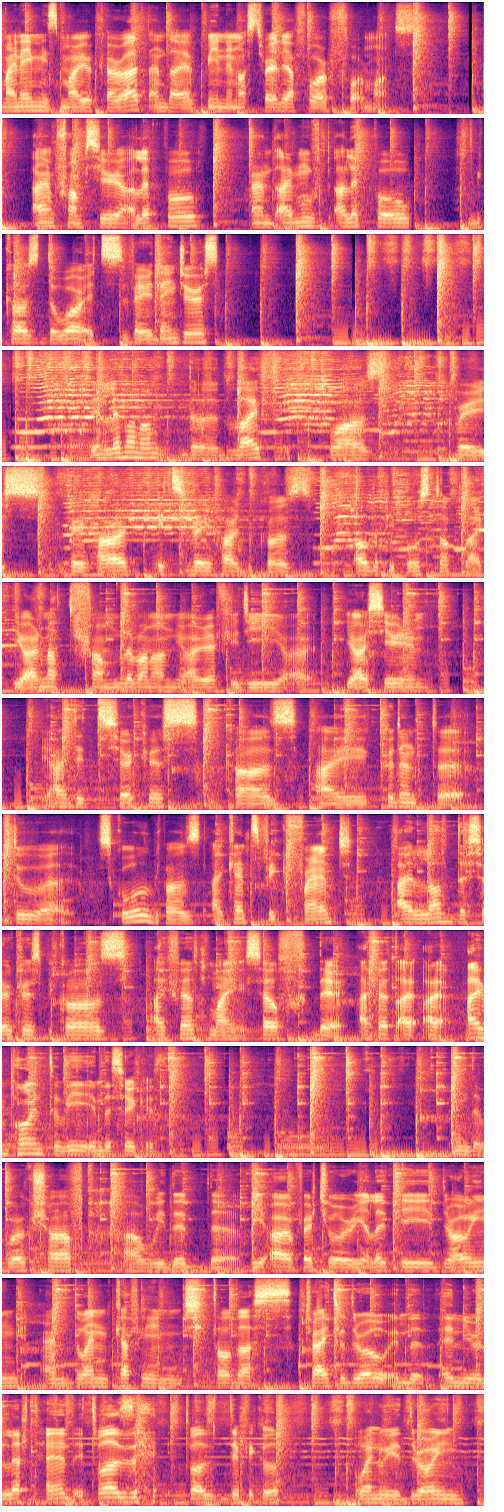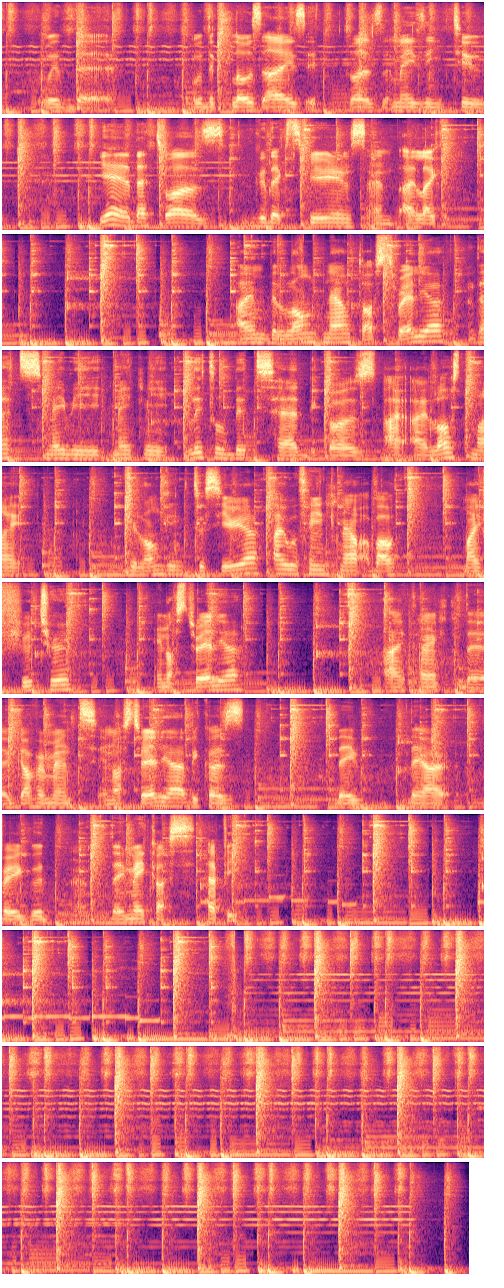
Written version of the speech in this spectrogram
My name is Mario Karat and I have been in Australia for four months. I'm from Syria, Aleppo, and I moved Aleppo because the war it's very dangerous. In Lebanon, the life it was very very hard. It's very hard because all the people talk like you are not from Lebanon, you are a refugee, you are you are Syrian. I did circus because I couldn't uh, do uh, school because I can't speak French. I loved the circus because I felt myself there. I felt I, I, I'm born to be in the circus. In the workshop, uh, we did the VR virtual reality drawing and when Caffeine she told us try to draw in the in your left hand. It was it was difficult when we were drawing with the with the closed eyes. It was amazing too yeah that was good experience and I like it. I belong now to Australia. That's maybe make me a little bit sad because I, I lost my belonging to Syria. I will think now about my future in Australia. I thank the government in Australia because they they are very good and they make us happy.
